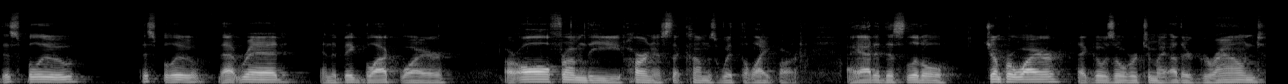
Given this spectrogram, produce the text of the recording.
this blue, this blue, that red, and the big black wire are all from the harness that comes with the light bar. I added this little jumper wire that goes over to my other ground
